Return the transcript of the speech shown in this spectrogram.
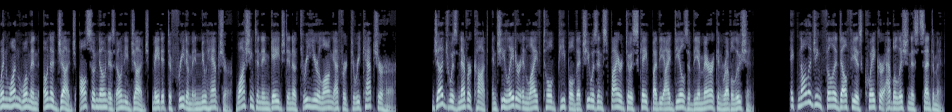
When one woman, Ona Judge also known as Oni Judge, made it to freedom in New Hampshire, Washington engaged in a three-year-long effort to recapture her. Judge was never caught, and she later in life told people that she was inspired to escape by the ideals of the American Revolution. Acknowledging Philadelphia's Quaker abolitionist sentiment,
